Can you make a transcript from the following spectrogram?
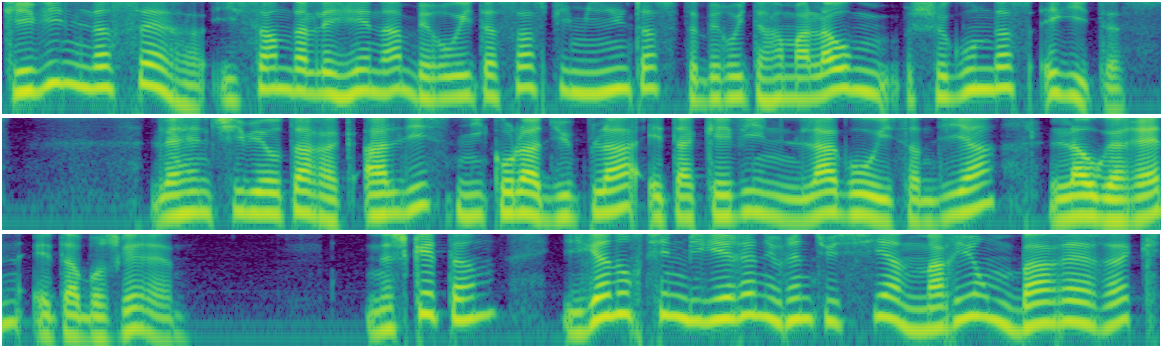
Kevin Lasser izan da lehena berroita zazpi minutaz eta berroita hamalau segundaz egitez. Lehen txibiotarrak aldiz Nikola Dupla eta Kevin Lago izan dia laugaren eta bosgeren. Nesketan, igan urtin bigeren urentu zian Marion Barrerek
